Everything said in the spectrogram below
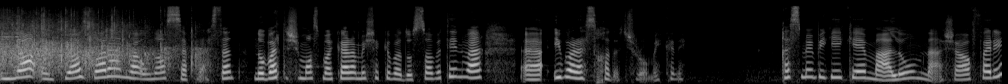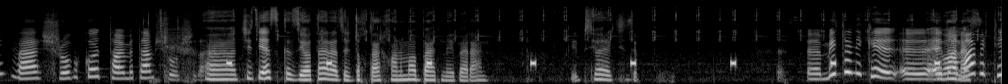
اینا امتیاز دارن و اونا صفر هستن. نوبت شماست mic ره میشه که به دوستا بتین و ای بار از خودت شروع می‌کنیم قسم بگی که معلوم نشه آفرین و شروع بکن. time هم شروع شده. چیزی است که زیادتر از دختر خانما بد می‌برن. بسیار یک چیز. می‌تونی که ادامه. بدی؟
